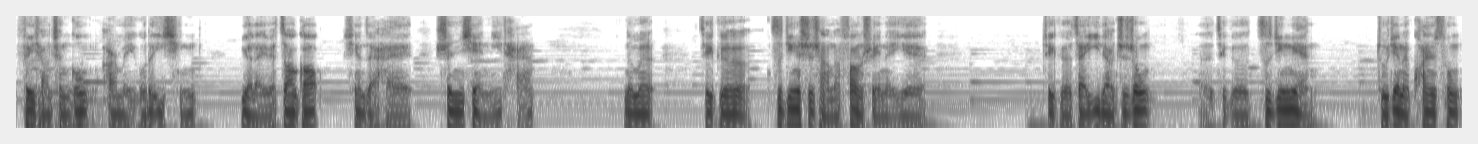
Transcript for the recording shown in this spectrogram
非常成功，而美国的疫情越来越糟糕，现在还深陷泥潭。那么这个资金市场的放水呢，也这个在意料之中，呃，这个资金面逐渐的宽松，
